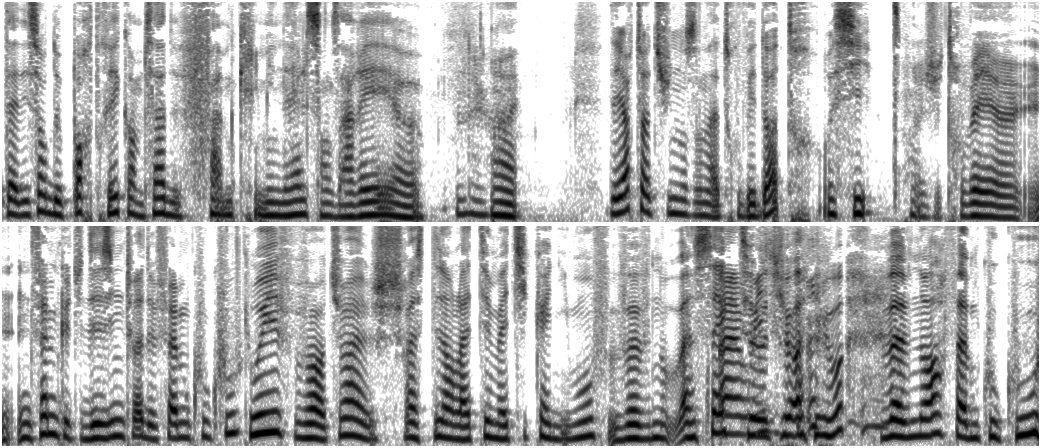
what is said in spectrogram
tu as des sortes de portraits comme ça de femmes criminelles sans arrêt. euh. Ouais. D'ailleurs, toi, tu nous en as trouvé d'autres aussi. Ouais, J'ai trouvé euh, une, une femme que tu désignes toi de femme coucou. Oui, tu vois, je suis restée dans la thématique animaux, veuve no- insectes, Ah oui. tu vois, animaux, veuve noire, femme coucou.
